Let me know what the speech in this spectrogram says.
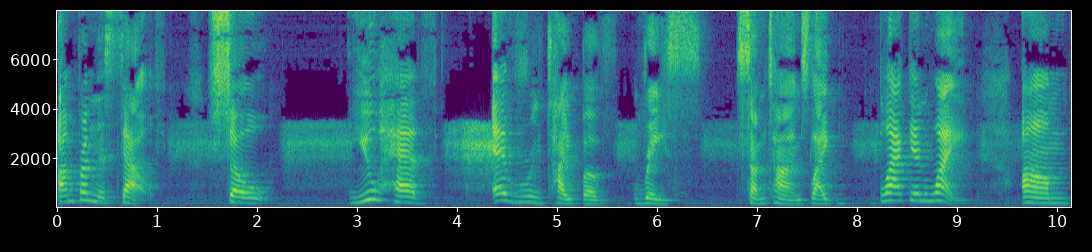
I'm from the south. So you have every type of race sometimes like black and white. Um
